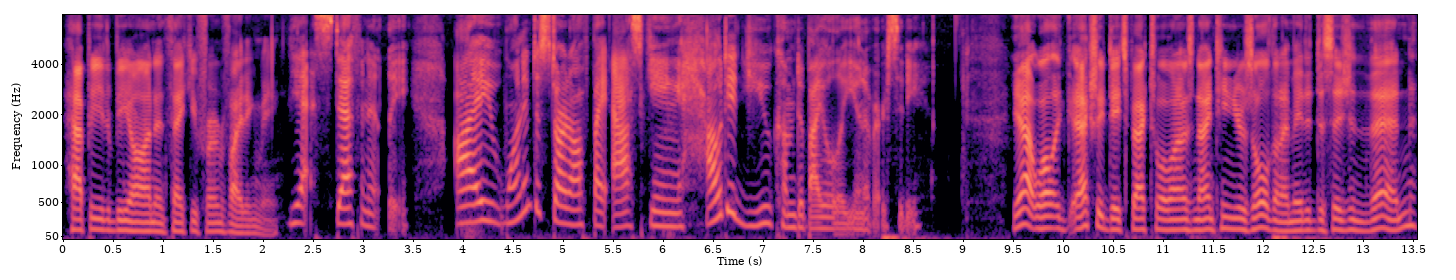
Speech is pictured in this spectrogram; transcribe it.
happy to be on, and thank you for inviting me. Yes, definitely. I wanted to start off by asking how did you come to Biola University? Yeah, well, it actually dates back to when I was 19 years old, and I made a decision then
